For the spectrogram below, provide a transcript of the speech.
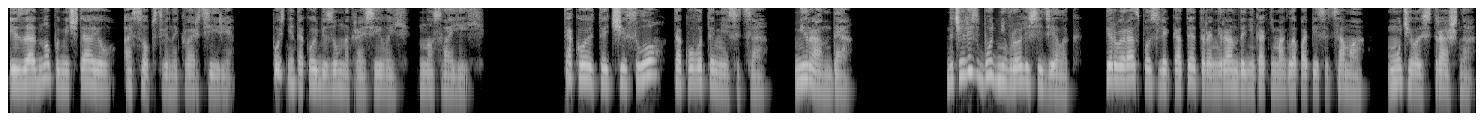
И заодно помечтаю о собственной квартире. Пусть не такой безумно красивой, но своей. Такое-то число, такого-то месяца. Миранда. Начались будни в роли сиделок. Первый раз после катетера Миранда никак не могла пописать сама. Мучилась страшно.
